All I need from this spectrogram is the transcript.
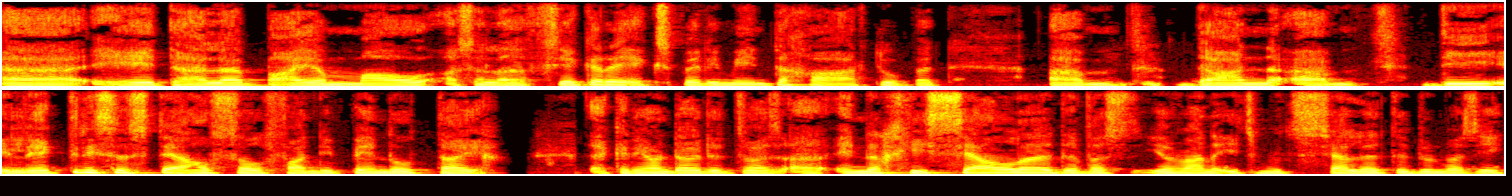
uh het hulle baie maal as hulle sekere eksperimente gehardloop het um dan um die elektriese stelsel van die pendeltuig ek kan nie onthou dit was uh, energie selle dit was een van iets met selle te doen was die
